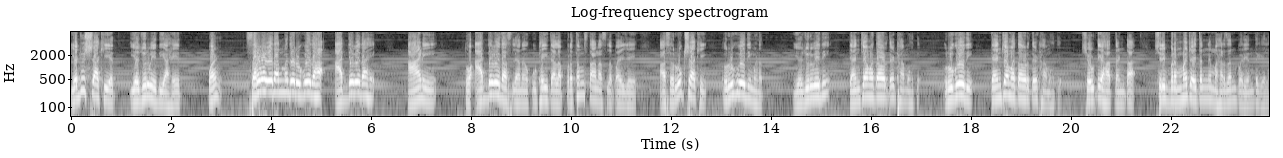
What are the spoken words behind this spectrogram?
यजुशाखीयत यजुर्वेदी आहेत. पण सर्व वेदांमध्ये ऋग्वेद हा आद्यवेद आहे. आणि तो आद्यवेद असल्यानं कुठेही त्याला प्रथम स्थान असलं पाहिजे असं ऋगशाखी ऋग्वेदी म्हणत. यजुर्वेदी त्यांच्या मतावर ते ठाम होते. ऋग्वेदी त्यांच्या मतावर ते ठाम होते. शेवटी हा तंटा श्री ब्रह्मचैतन्य महाराजांपर्यंत गेला.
